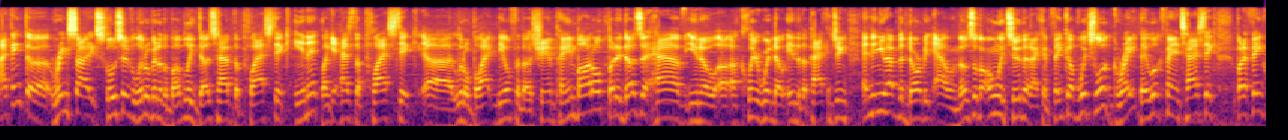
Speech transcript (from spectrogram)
I think the ringside exclusive, a little bit of the bubbly, does have the plastic in it. Like it has the plastic uh, little black deal for the champagne bottle, but it doesn't have, you know, a, a, clear window into the packaging. And then you have the Darby Allin. Those are the only two that I can think of, which look great. They look fantastic, but I think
